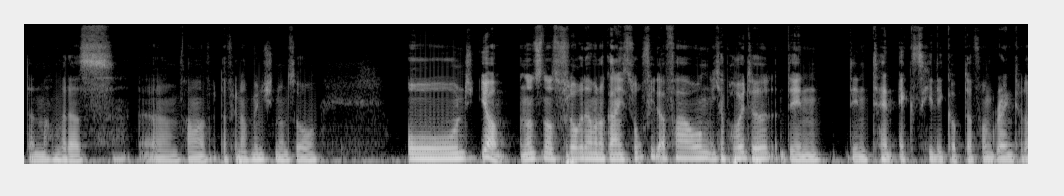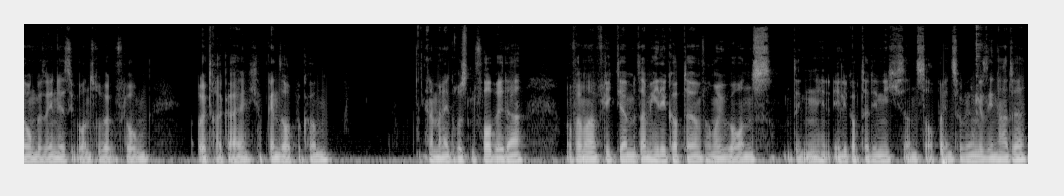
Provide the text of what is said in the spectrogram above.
Dann machen wir das, ähm, fahren wir dafür nach München und so. Und ja, ansonsten aus Florida haben wir noch gar nicht so viel Erfahrung. Ich habe heute den, den 10X Helikopter von Grand Cardone gesehen, der ist über uns rüber geflogen. Ultra geil. Ich habe Gänsehaut bekommen. Einer meiner größten Vorbilder. Und auf einmal fliegt er mit seinem Helikopter einfach mal über uns. Den Helikopter, den ich sonst auch bei Instagram gesehen hatte.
